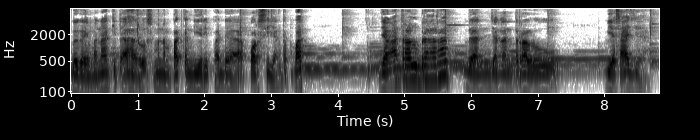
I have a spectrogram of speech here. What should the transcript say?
bagaimana kita harus menempatkan diri pada porsi yang tepat. Jangan terlalu berharap dan jangan terlalu biasa aja.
